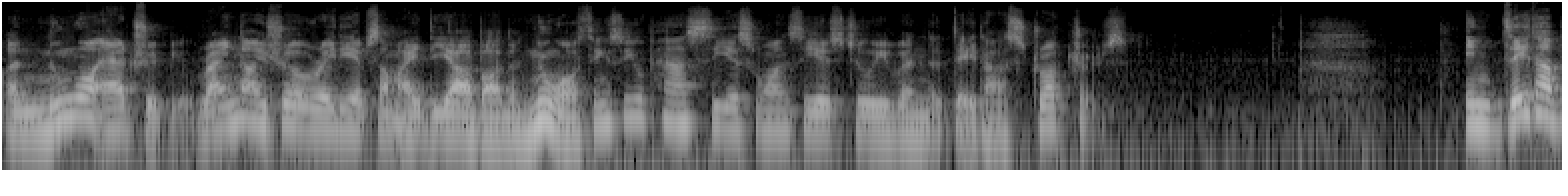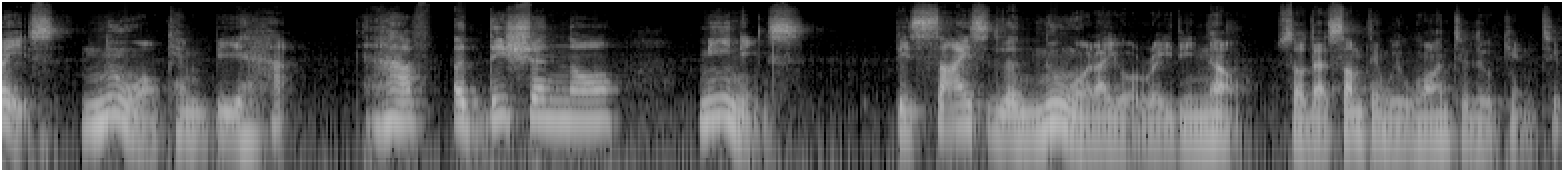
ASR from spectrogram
a null attribute. Right now, you should already have some idea about the null since you pass CS1, CS2, even the data structures. In database, null can be ha have additional meanings besides the null that you already know. So that's something we want to look into.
